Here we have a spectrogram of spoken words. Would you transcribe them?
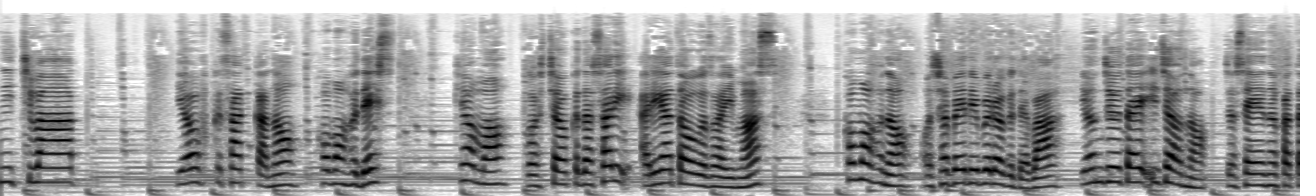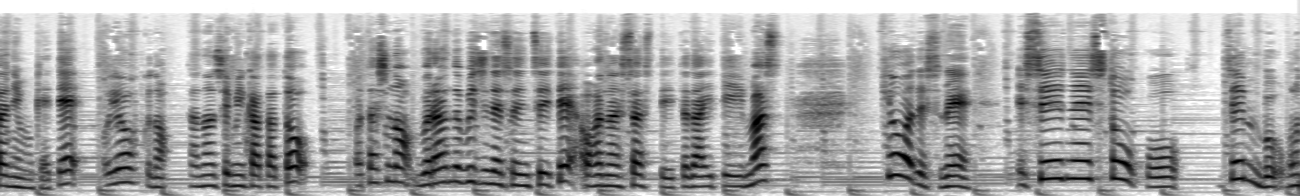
んにちは。洋服作家のコモフです。今日もご視聴くださりありがとうございます。コモフのおしゃべりブログでは40代以上の女性の方に向けてお洋服の楽しみ方と私のブランドビジネスについてお話しさせていただいています。今日はですね SNS 投稿全部同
